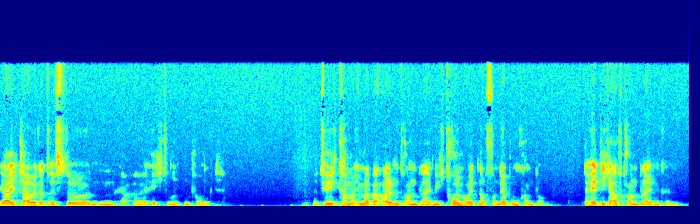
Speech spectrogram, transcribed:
Ja, ich glaube, da triffst du einen äh, echt wunden Punkt. Natürlich kann man immer bei allem dranbleiben. Ich träume heute noch von der Buchhandlung. Da hätte ich auch dranbleiben können.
